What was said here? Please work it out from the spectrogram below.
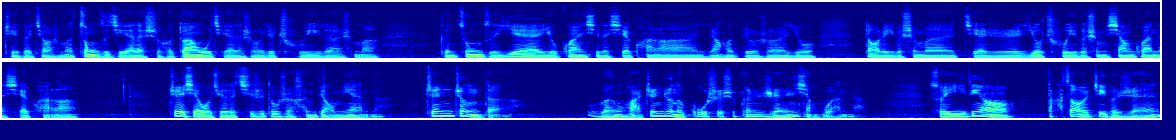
这个叫什么粽子节的时候，端午节的时候就出一个什么。跟粽子叶有关系的鞋款了，然后比如说又到了一个什么节日，又出一个什么相关的鞋款了，这些我觉得其实都是很表面的。真正的文化、真正的故事是跟人相关的，所以一定要打造这个人。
